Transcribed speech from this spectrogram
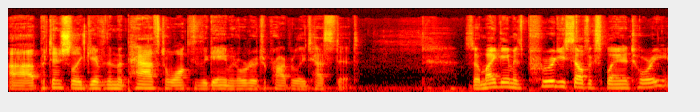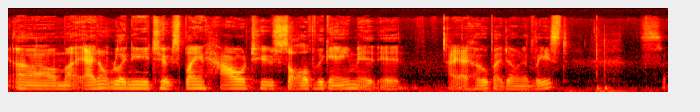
uh, potentially give them a path to walk through the game in order to properly test it. So my game is pretty self-explanatory. Um, I, don't really need to explain how to solve the game. It, it I, I hope I don't at least. So.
